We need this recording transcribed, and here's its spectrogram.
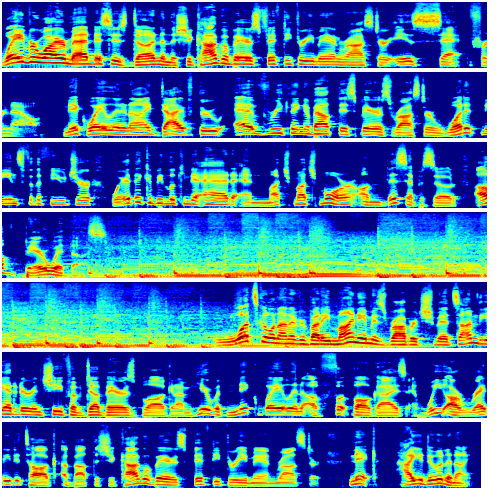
Waiver wire madness is done, and the Chicago Bears 53 man roster is set for now. Nick Whalen and I dive through everything about this Bears roster, what it means for the future, where they could be looking to add, and much, much more on this episode of Bear With Us. What's going on, everybody? My name is Robert Schmitz. I'm the editor in chief of Da Bears blog, and I'm here with Nick Whalen of Football Guys, and we are ready to talk about the Chicago Bears 53 man roster. Nick, how you doing tonight?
